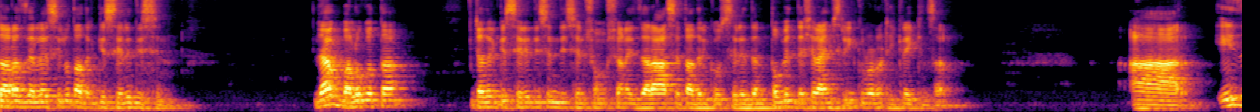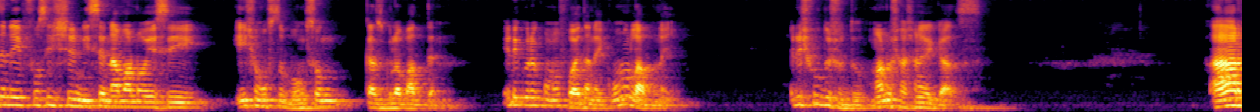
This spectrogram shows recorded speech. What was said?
যারা জেলে ছিল তাদেরকে ছেড়ে দিচ্ছেন হোক, ভালো কথা। যাদেরকে ছেড়ে দিছেন দিছেন, সমস্যা নেই। যারা আছে তাদেরকেও ছেড়ে দেন। তবে দেশের আইন শৃঙ্খলাটা ঠিক রাখেন, স্যার। আর এই যে এই পঁচিশের নিচে নামানো এসি এই সমস্ত বংশং কাজগুলো বাদ দেন। এটি করে কোনো ফয়দা নেই, কোনো লাভ নেই। এটি শুধু শুধু মানুষ হাসানের কাজ। আর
